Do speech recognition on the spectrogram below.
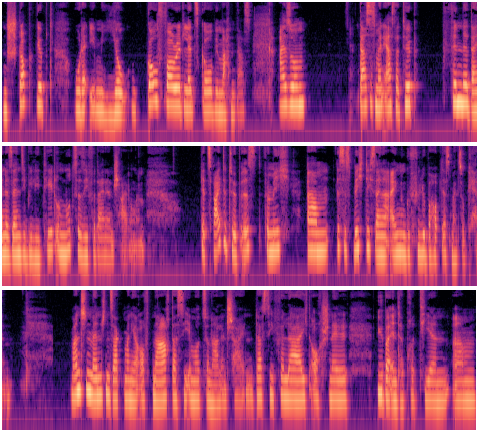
einen Stopp gibt oder eben, yo, go for it, let's go, wir machen das. Also, das ist mein erster Tipp. Finde deine Sensibilität und nutze sie für deine Entscheidungen. Der zweite Tipp ist für mich, ähm, ist es wichtig, seine eigenen Gefühle überhaupt erstmal zu kennen. Manchen Menschen sagt man ja oft nach, dass sie emotional entscheiden, dass sie vielleicht auch schnell überinterpretieren. Ähm,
